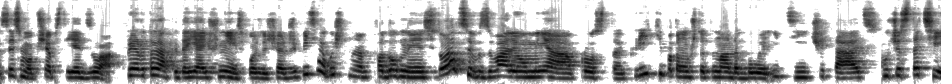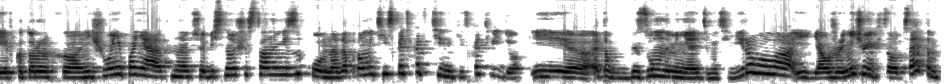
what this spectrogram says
с этим вообще обстоят дела. К примеру, тогда, когда я еще не использую чат GPT, обычно подобные ситуации вызывали у меня просто крики, потому что это надо было идти, читать, куча статей, в которых э, ничего не понятно, все объяснено очень странным языком, надо потом идти искать картинки, искать видео. И это безумно меня демотивировало, и я уже ничего не хотела писать, там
